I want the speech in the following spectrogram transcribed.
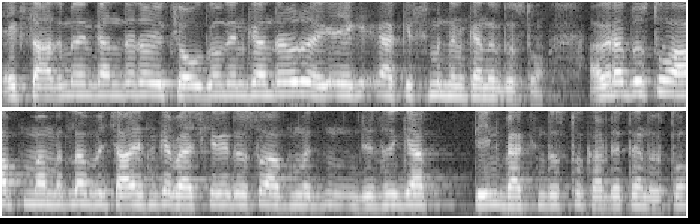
एक सातवें दिन के अंदर और एक चौदहवें दिन के अंदर और एक इक्कीसवें दिन के अंदर दोस्तों। अगर आप दोस्तों, आप मतलब चालीस दिन के बैच के लिए दोस्तों, आप जैसे कि आप तीन वैक्सीन दोस्तों कर देते हैं दोस्तों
